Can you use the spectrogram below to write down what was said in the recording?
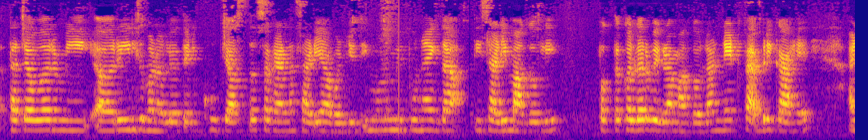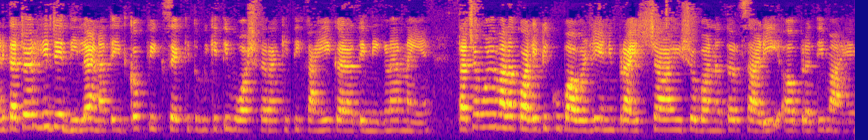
त्याच्यावर मी रील्स बनवले होते आणि खूप जास्त सगळ्यांना साडी आवडली होती म्हणून मी पुन्हा एकदा ती साडी मागवली. फक्त कलर वेगळा मागवला नेट फॅब्रिक आहे. आणि त्याच्यावर हे जे दिलंय ना ते इतकं फिक्स आहे की तुम्ही किती वॉश करा किती काही करा ते निघणार नाहीये. त्याच्यामुळे मला क्वालिटी खूप आवडली आणि प्राइसच्या हिशोबानं तर साडी अप्रतिम आहे.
